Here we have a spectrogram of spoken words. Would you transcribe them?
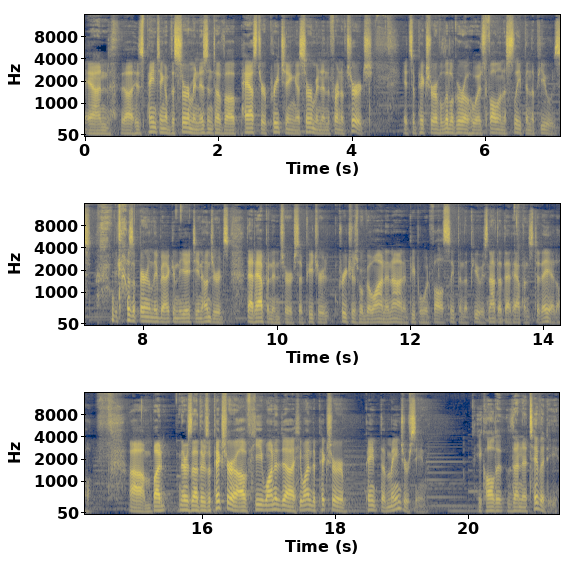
and uh, his painting of the sermon isn't of a pastor preaching a sermon in the front of church. It's a picture of a little girl who has fallen asleep in the pews. because apparently back in the 1800s, that happened in church, that preacher, preachers would go on and on and people would fall asleep in the pews. Not that that happens today at all. Um, but there's a, there's a picture of, he wanted, to, he wanted to picture, paint the manger scene. He called it the Nativity.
